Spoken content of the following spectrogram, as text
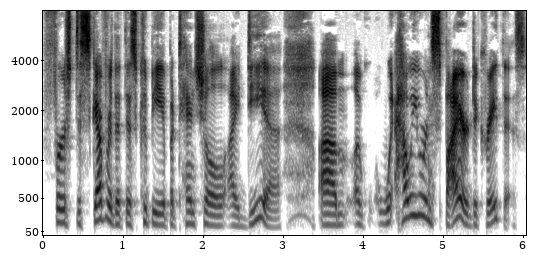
first discovered that this could be a potential idea um, how were you were inspired to create this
